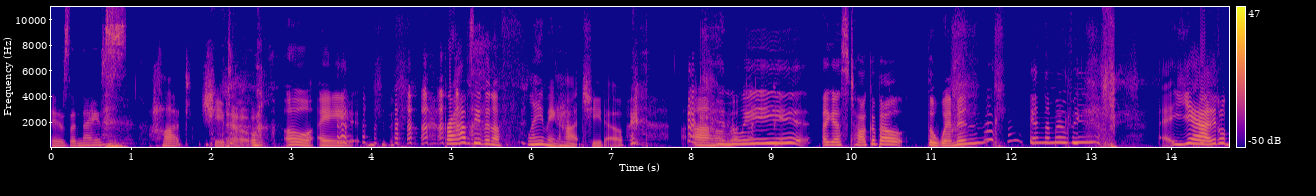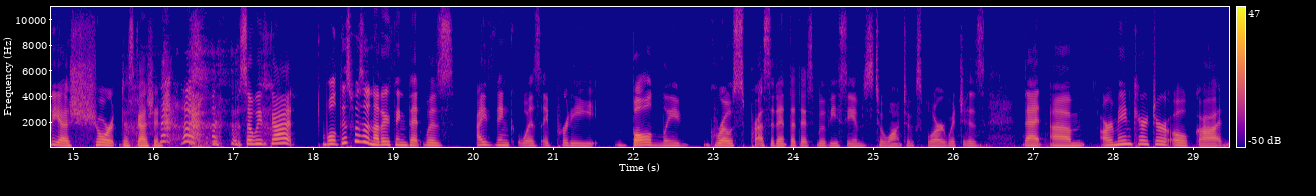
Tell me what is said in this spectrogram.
is a nice hot Cheeto. Oh, a perhaps even a flaming hot Cheeto. Can Um, we, I guess, talk about the women in the movie? Yeah, it'll be a short discussion. so we've got well, this was another thing that was I think was a pretty baldly gross precedent that this movie seems to want to explore, which is that um our main character, oh god,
